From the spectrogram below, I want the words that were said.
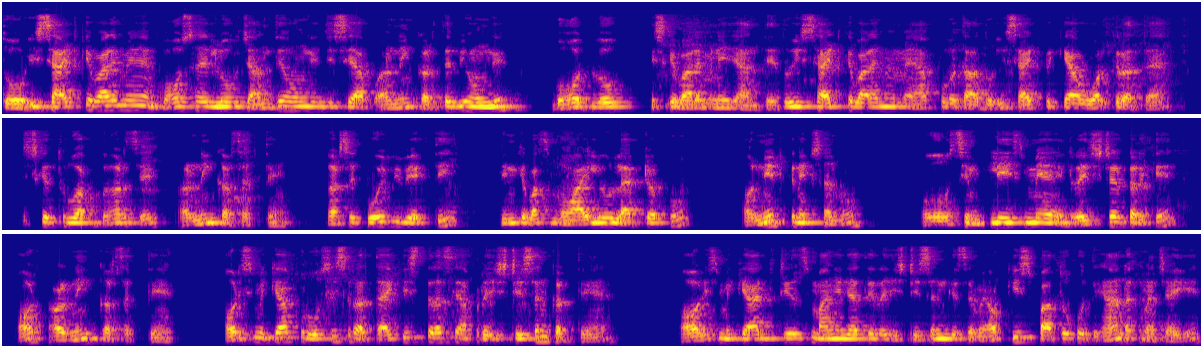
तो इस साइट के बारे में बहुत सारे लोग जानते होंगे जिससे आप अर्निंग करते भी होंगे। बहुत लोग इसके बारे में नहीं जानते। तो इस साइट के बारे में मैं आपको बता दूँ इस साइट पे क्या वर्क रहता है जिसके थ्रू आप घर से अर्निंग कर सकते हैं। घर से कोई भी व्यक्ति जिनके पास मोबाइल हो लैपटॉप हो और नेट कनेक्शन हो वो सिंपली इसमें रजिस्टर करके और अर्निंग कर सकते हैं। और इसमें क्या प्रोसेस रहता है, किस तरह से आप रजिस्ट्रेशन करते हैं, और इसमें क्या डिटेल्स मांगे जाते हैं रजिस्ट्रेशन के समय, और किस बातों को ध्यान रखना चाहिए,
